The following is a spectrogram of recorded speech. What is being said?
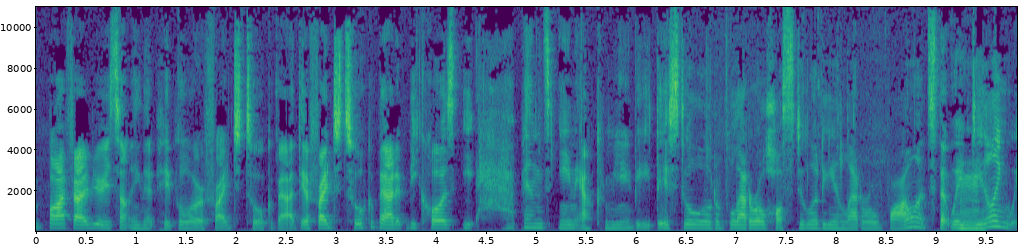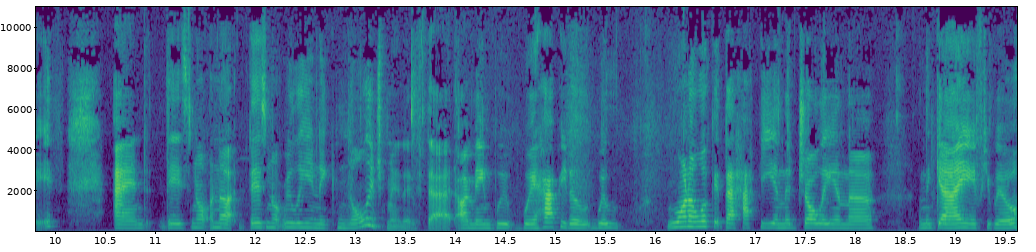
biphobia is something that people are afraid to talk about. They're afraid to talk about it because it happens in our community. There's still a lot of lateral hostility and lateral violence that we're hmm. dealing with, and there's not, not there's not really an acknowledgement of that. I mean, we, we're happy to we we want to look at the happy and the jolly and the and the gay, if you will,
